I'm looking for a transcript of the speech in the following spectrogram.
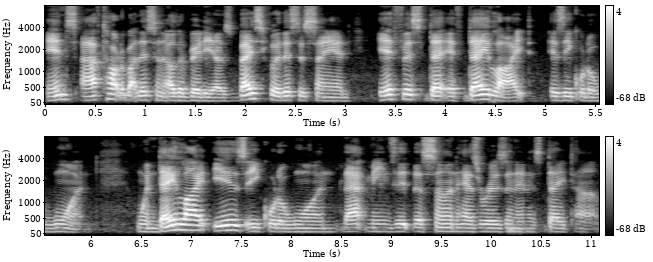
In, I've talked about this in other videos. Basically this is saying if, it's day, if daylight is equal to 1 when daylight is equal to 1, that means that the sun has risen and it's daytime.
